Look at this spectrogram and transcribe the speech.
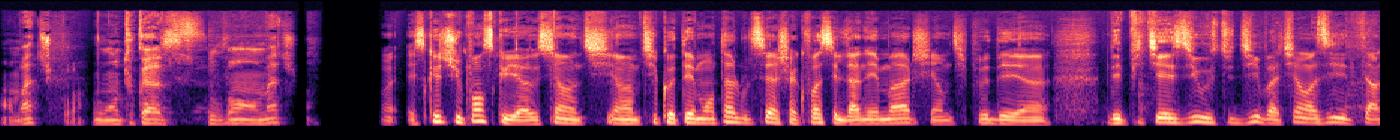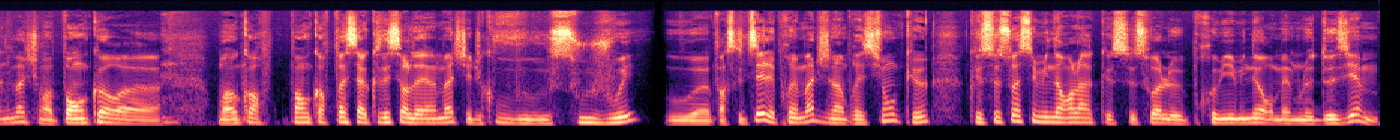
en match, quoi. Ou en tout cas, souvent en match. quoi. Ouais. Est-ce que tu penses qu'il y a aussi un petit, un petit côté mental où tu sais, à chaque fois c'est le dernier match, il y a un petit peu des, euh, des PTSD où tu te dis, bah tiens, vas-y, le dernier match, on va pas encore, euh, on va encore, pas encore passer à côté sur le dernier match et du coup vous sous-jouez? Ou, euh, Parce que tu sais, les premiers matchs, j'ai l'impression que, que ce soit ce mineur-là, que ce soit le premier mineur ou même le deuxième,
